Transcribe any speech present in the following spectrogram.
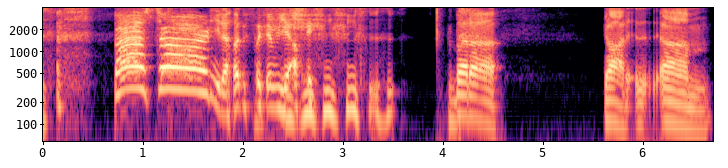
bastard, you know, just like him yelling. but uh, God, um,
